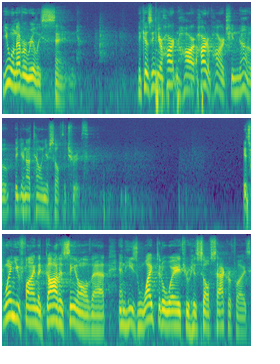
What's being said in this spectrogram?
You will never really sing. Because in your heart and heart, heart of hearts, you know that you're not telling yourself the truth. It's when you find that God has seen all of that and He's wiped it away through His self sacrifice,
